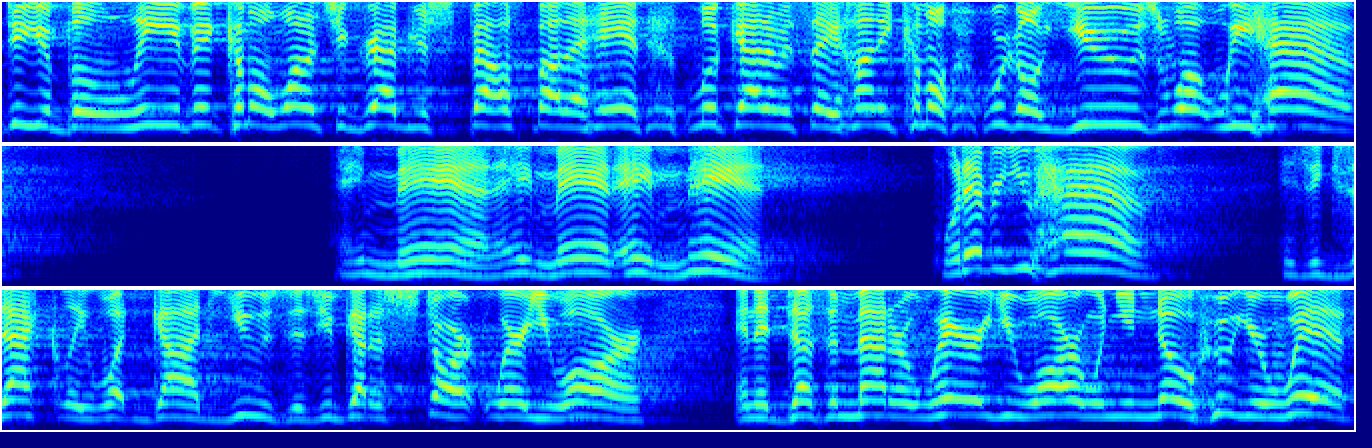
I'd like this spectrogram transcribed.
do you believe it? Come on, why don't you grab your spouse by the hand, look at him and say, honey, come on, we're going to use what we have. Amen, amen, amen. Whatever you have is exactly what God uses. You've got to start where you are, and it doesn't matter where you are when you know who you're with.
